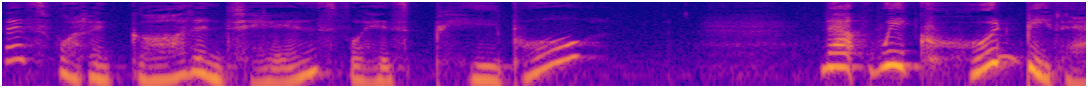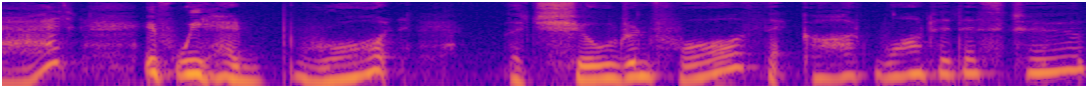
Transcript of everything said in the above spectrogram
That's what a God intends for his people. Now, we could be that if we had brought the children forth that God wanted us to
